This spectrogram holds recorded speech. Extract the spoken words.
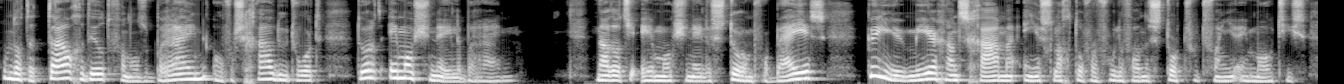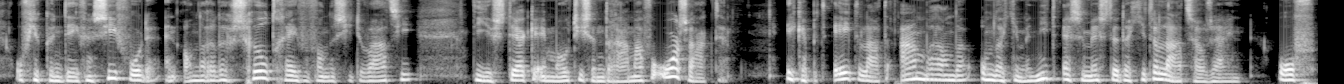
omdat het taalgedeelte van ons brein overschaduwd wordt door het emotionele brein. Nadat je emotionele storm voorbij is, kun je je meer gaan schamen en je slachtoffer voelen van de stortvloed van je emoties. Of je kunt defensief worden en anderen de schuld geven van de situatie die je sterke emoties en drama veroorzaakte. Ik heb het eten laten aanbranden omdat je me niet sms'te dat je te laat zou zijn. Of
